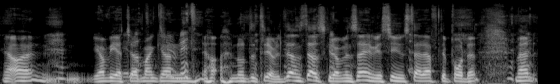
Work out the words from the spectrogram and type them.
Ja, jag vet ju att man kan... trevligt. Ja, det låter trevligt. Den ställskrubben säger vi syns där efter podden. Men,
